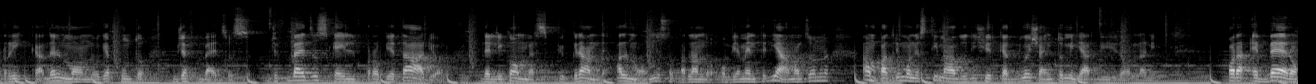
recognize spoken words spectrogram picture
ricca del mondo, che è appunto Jeff Bezos. Jeff Bezos che è il proprietario dell'e-commerce più grande al mondo, sto parlando ovviamente di Amazon, ha un patrimonio stimato di circa 200 miliardi di dollari. Ora è vero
